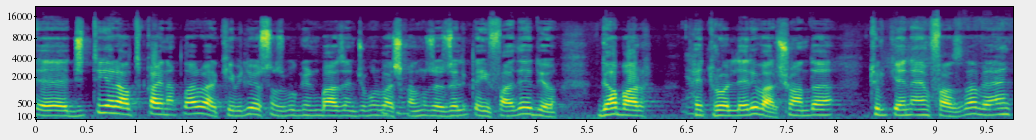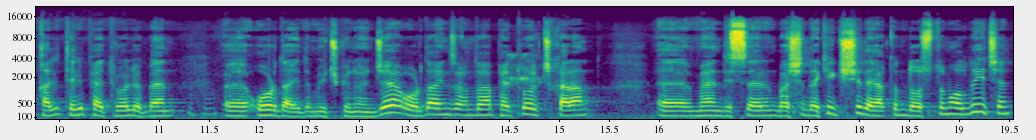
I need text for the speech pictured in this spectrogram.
e, ciddi yeraltı kaynakları var ki biliyorsunuz bugün bazen Cumhurbaşkanımız özellikle ifade ediyor. Gabar petrolleri var. Şu anda Türkiye'nin en fazla ve en kaliteli petrolü. Ben e, oradaydım 3 gün önce. Orada aynı zamanda petrol çıkaran e, mühendislerin başındaki kişi de yakın dostum olduğu için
